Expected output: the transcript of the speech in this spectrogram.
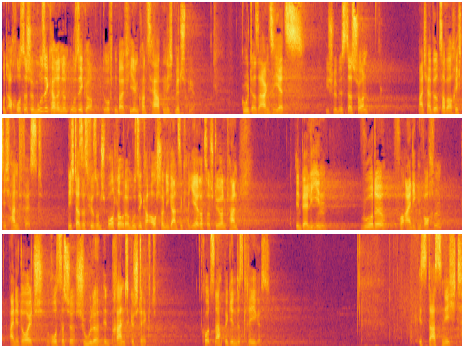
Und auch russische Musikerinnen und Musiker durften bei vielen Konzerten nicht mitspielen. Gut, da sagen Sie jetzt, wie schlimm ist das schon? Manchmal wird es aber auch richtig handfest. Nicht, dass es für so einen Sportler oder Musiker auch schon die ganze Karriere zerstören kann. In Berlin wurde vor einigen Wochen eine deutsch-russische Schule in Brand gesteckt, kurz nach Beginn des Krieges. Ist das nicht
